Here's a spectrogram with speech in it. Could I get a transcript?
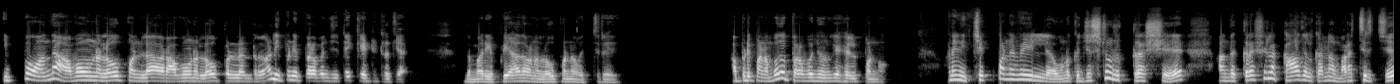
இப்போ வந்து அவன் உன்னை லவ் பண்ணல அவர் அவனை லவ் பண்ணலன்றதுனால இப்போ நீ பிரபஞ்சத்தை கேட்டுட்டு இருக்க. இந்த மாதிரி எப்படியாவது அவனை லவ் பண்ண வச்சிரு. அப்படி பண்ணும்போது பிரபஞ்சம் உனக்கு ஹெல்ப் பண்ணும். ஆனால் நீ செக் பண்ணவே இல்லை. உனக்கு ஜஸ்ட் ஒரு க்ரஷ்ஷு அந்த க்ரஷ்ஷில் காதல் கண்ணை மறைச்சிருச்சு.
